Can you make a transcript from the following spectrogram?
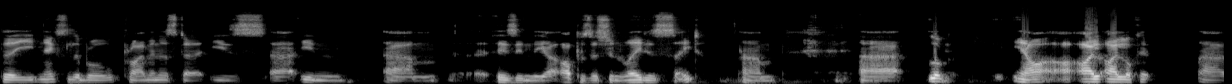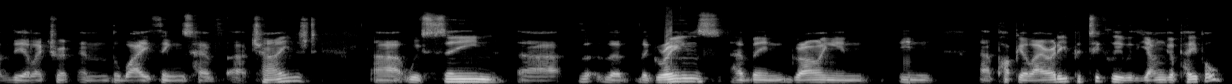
the next Liberal Prime Minister is uh, in um, is in the opposition leader's seat. Um, uh, look, you know, I, I look at uh, the electorate and the way things have uh, changed. Uh, we've seen uh, the, the, the Greens have been growing in in popularity, particularly with younger people.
